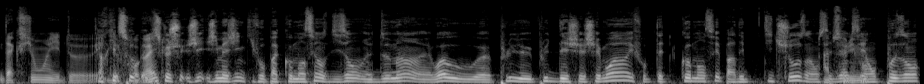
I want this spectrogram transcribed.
d'action et de, et de progrès. Parce que j'imagine qu'il faut pas commencer en se disant euh, demain waouh plus plus de déchets chez moi. Il faut peut-être commencer par des petites choses. On sait bien que c'est en posant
